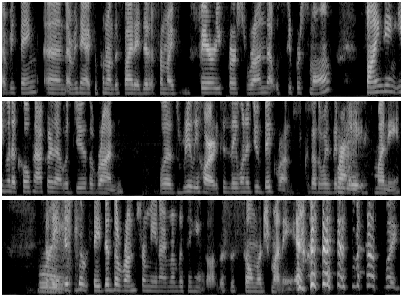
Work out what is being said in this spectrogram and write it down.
everything and everything I could put on the side. I did it for my very first run that was super small. Finding even a co-packer that would do the run was really hard because they want to do big runs because otherwise they don't right. make money. So right. they did the they did the run for me, and I remember thinking, God, this is so much money. it's like,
